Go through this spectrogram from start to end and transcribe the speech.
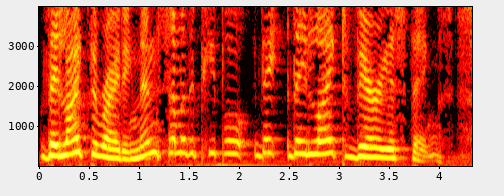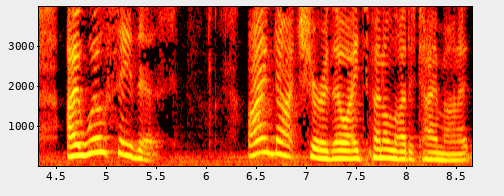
they liked the writing then some of the people they they liked various things i will say this I'm not sure, though I'd spent a lot of time on it,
